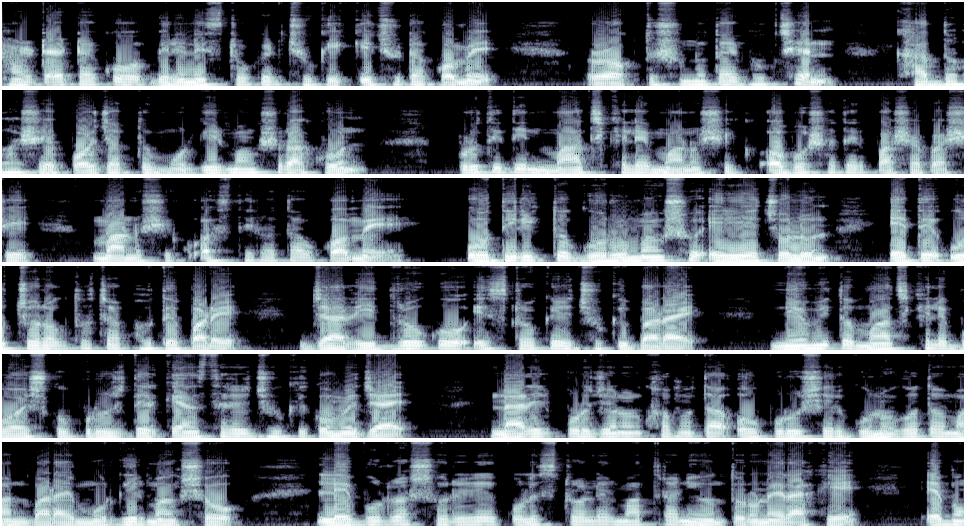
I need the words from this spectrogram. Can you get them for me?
হার্ট অ্যাটাক ও ব্রেন স্ট্রোকের ঝুঁকি কিছুটা কমে। রক্তশূন্যতায় ভুগছেন, খাদ্যাভ্যাসে পর্যাপ্ত মুরগির মাংস রাখুন। প্রতিদিন মাছ খেলে মানসিক অবসাদের পাশাপাশি মানসিক অস্থিরতাও কমে। অতিরিক্ত গরুর মাংস এড়িয়ে চলুন, এতে উচ্চ রক্তচাপ হতে পারে, যা হৃদরোগ ও স্ট্রোকের ঝুঁকি বাড়ায়। নিয়মিত মাছ খেলে বয়স্ক পুরুষদের ক্যান্সারের ঝুঁকি কমে যায়। নারীর প্রজনন ক্ষমতা ও পুরুষের গুণগত মান বাড়ায় মুরগির মাংস। লেবুর রস শরীরে কোলেস্টেরলের মাত্রা নিয়ন্ত্রণে রাখে এবং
